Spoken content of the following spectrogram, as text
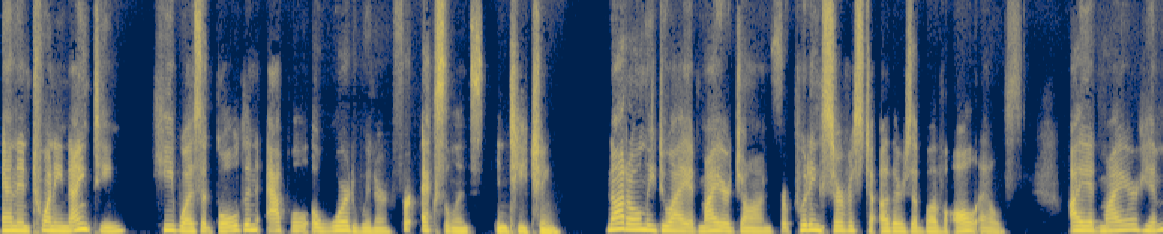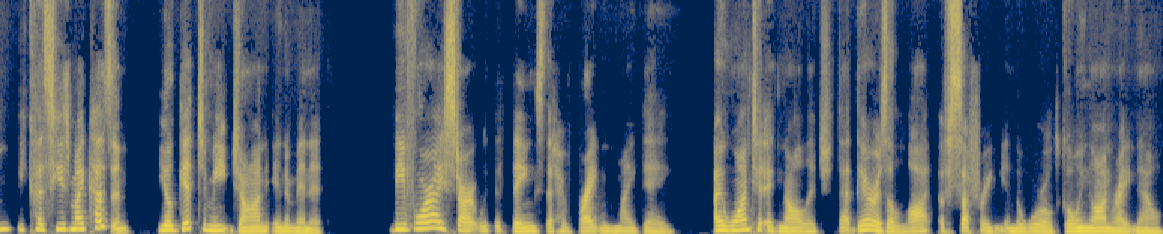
And in 2019, he was a Golden Apple Award winner for excellence in teaching. Not only do I admire John for putting service to others above all else, I admire him because he's my cousin. You'll get to meet John in a minute. Before I start with the things that have brightened my day, I want to acknowledge that there is a lot of suffering in the world going on right now.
